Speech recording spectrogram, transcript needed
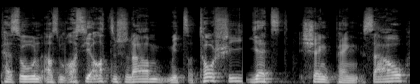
Person aus dem asiatischen Raum mit Satoshi. Jetzt Chengpeng Zhao.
